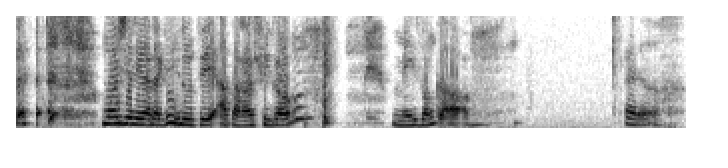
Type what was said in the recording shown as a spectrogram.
Moi, j'ai rien à grignoter à part un chewing-gum. Mais encore. Alors,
